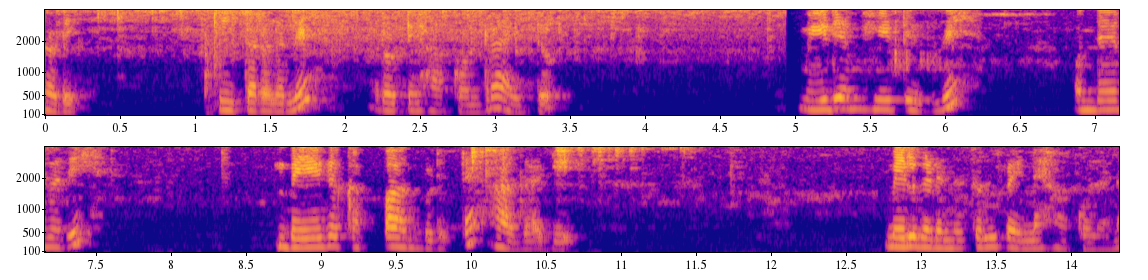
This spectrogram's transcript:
ನೋಡಿ, ಈ ಥರದಲ್ಲಿ ರೊಟ್ಟಿ ಹಾಕ್ಕೊಂಡ್ರೆ ಆಯಿತು. ಮೀಡಿಯಮ್ ಹೀಟ್ ಇರಲಿ, ಒಂದೇ ಬದಿ ಬೇಗ ಕಪ್ಪಾಗಿಬಿಡುತ್ತೆ, ಹಾಗಾಗಿ. ಮೇಲ್ಗಡೆಯಿಂದ ಸ್ವಲ್ಪ ಎಣ್ಣೆ ಹಾಕೊಳ್ಳೋಣ.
